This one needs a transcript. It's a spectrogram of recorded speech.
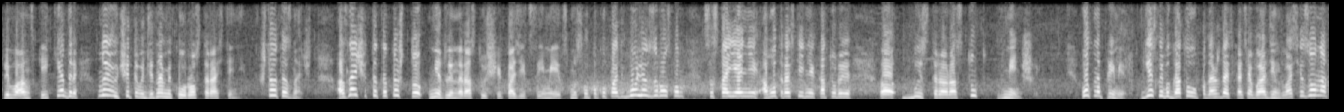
ливанские кедры, но и учитывать динамику роста растений. Что это значит? А значит, это то, что медленно растущие позиции имеет смысл покупать в более взрослом состоянии, а вот растения, которые э, быстро растут, в меньшей. Вот, например, если вы готовы подождать хотя бы один-два сезона,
